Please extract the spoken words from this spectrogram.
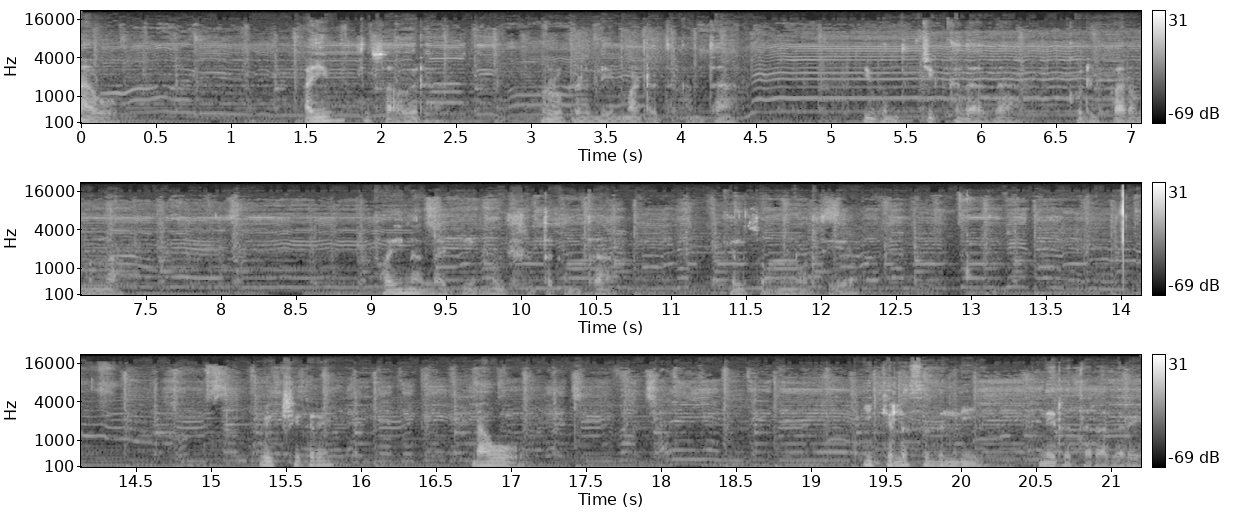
ನಾವು ಐವತ್ತು ಸಾವಿರ ರುಗಳಲ್ಲಿ ಮಾಡಿರ್ತಕ್ಕಂಥ ಈ ಒಂದು ಚಿಕ್ಕದಾದ ಕುರಿ ಫಾರಮನ್ನು ಫೈನಲ್ ಆಗಿ ಮುಗಿಸಿರ್ತಕ್ಕಂಥ ಕೆಲಸವನ್ನು ನೋಡ್ತೀರಾ? ವೀಕ್ಷಕರೇ, ನಾವು ಈ ಕೆಲಸದಲ್ಲಿ ನಿರತರಾದರೆ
